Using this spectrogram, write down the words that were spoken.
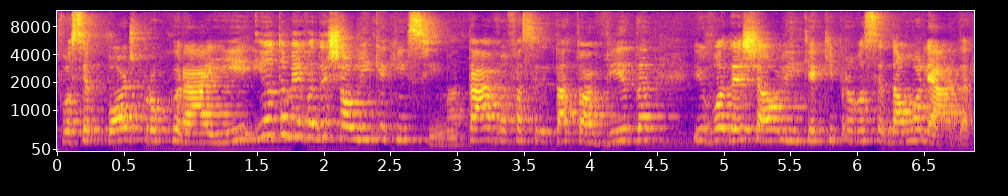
você pode procurar aí e eu também vou deixar o link aqui em cima, tá? Vou facilitar a tua vida e vou deixar o link aqui para você dar uma olhada.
